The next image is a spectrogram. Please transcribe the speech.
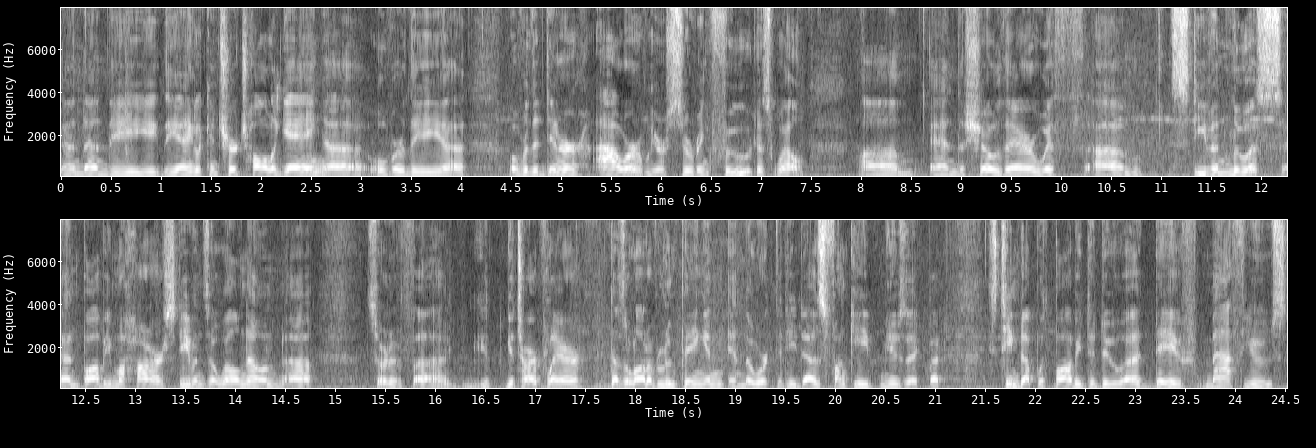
and then the, the Anglican Church Hall a gang uh, over the uh, over the dinner hour. We are serving food as well, um, and the show there with um, Stephen Lewis and Bobby Mahar. Stephen's a well-known uh, sort of uh, gu- guitar player, does a lot of looping in, in the work that he does, funky music, but he's teamed up with Bobby to do a Dave Matthews,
